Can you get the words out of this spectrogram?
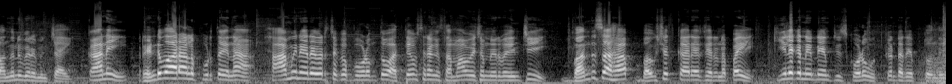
బంద్ను విరమించాయి. కానీ రెండు వారాలు పూర్తయినా హామీ నెరవేర్చకపోవడంతో అత్యవసరంగా సమావేశం నిర్వహించి బంద్ సహా భవిష్యత్ కార్యాచరణపై కీలక నిర్ణయం తీసుకోవడం ఉత్కంఠ రేపుతోంది.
